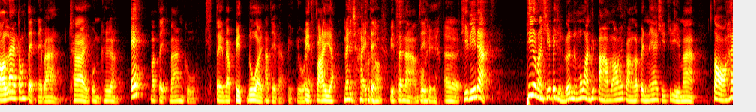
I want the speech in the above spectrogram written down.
ตอนแรกต้องเตะในบ้าน ใช่อุ่นเครื่อง เอ๊ะ มาเตะบ้านกู เตะแบบปิดด้วยอาเตะแบบปิดด้วย ปิดไฟอะ ไม่ใช่เตะอ้าวปิดสนามสิโอเคเออทีนี้เนี่ย พี่กำลังคิดไปถึงเรื่องหนึ่งเมื่อวานพี่ปาล์มเล่าให้ฟังแล้วเป็นแง่คิดที่ดีมาก ต่อให้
